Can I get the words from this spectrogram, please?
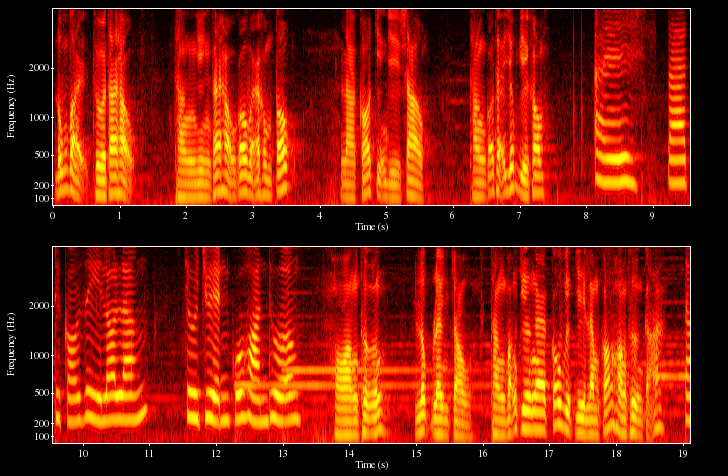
Đúng vậy thưa Thái Hậu Thần nhìn Thái Hậu có vẻ không tốt Là có chuyện gì sao? Thần có thể giúp gì không? Ây Ta thì có gì lo lắng Trừ chuyện của Hoàng thượng. Hoàng thượng Lúc lên chầu Thần vẫn chưa nghe có việc gì làm khó Hoàng thượng cả. Ta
